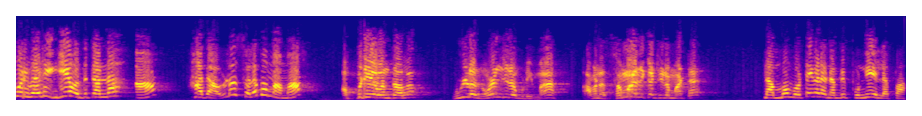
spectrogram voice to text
ஒருவேளை இங்கேயே வந்துட்டான்னா? அது அவ்வளவு சுலபமாமா? அப்படியே வந்தாலும் உள்ள நுழைஞ்சிட முடியுமா? அவனை சமாதி கட்டிட மாட்டேன். நம்ம மொட்டைகளை நம்பி புண்ணியம் இல்லப்பா.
